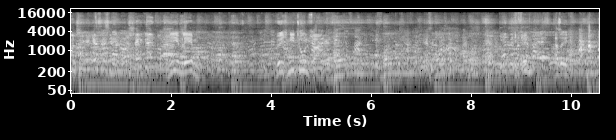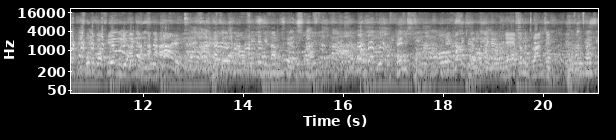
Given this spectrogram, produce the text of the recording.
mal schon gegessen? Ist hier nur Shaken oder? Nie im Leben. Würde ich nie tun, Frank. Ich bin, also ich fotografiere nur die anderen. Nee, 25. 25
